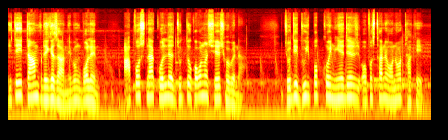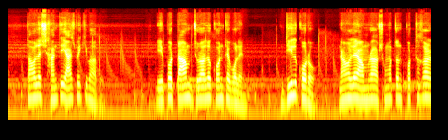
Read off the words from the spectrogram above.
এতেই ট্রাম্প রেগে যান এবং বলেন, আপোষ না করলে যুদ্ধ কখনো শেষ হবে না। যদি দুই পক্ষই নিজেদের অবস্থানে অনড় থাকে, তাহলে শান্তি আসবে কীভাবে? এরপর ট্রাম্প জোরালো কণ্ঠে বলেন, ডিল করো, না হলে আমরা সমর্থন প্রত্যাহার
